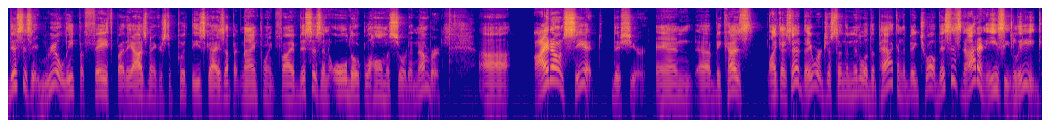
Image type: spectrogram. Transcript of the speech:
this is a real leap of faith by the odds makers to put these guys up at 9.5. This is an old Oklahoma sort of number. Uh, I don't see it this year. And uh, because, like I said, they were just in the middle of the pack in the Big 12. This is not an easy league.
